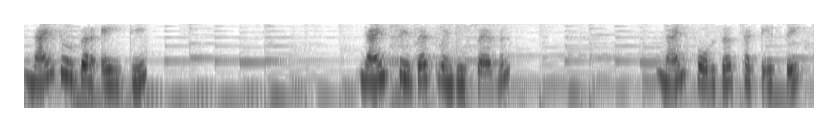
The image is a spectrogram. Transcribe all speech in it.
9 twos are 18, 9 threes are 27, 9 fours are 36,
